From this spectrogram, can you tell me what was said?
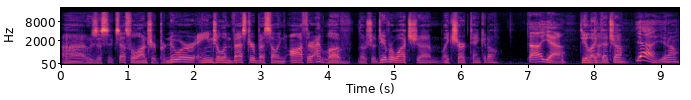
Uh, who's a successful entrepreneur, angel investor, best-selling author. I love those shows. Do you ever watch um, like Shark Tank at all? Uh, yeah. Do you like that show? Yeah, you know,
